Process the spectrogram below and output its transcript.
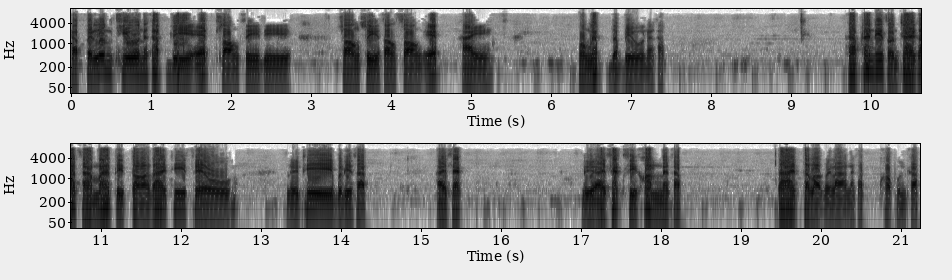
ครับเป็นรุ่นคิวนะครับ DS 2 CD 2 4 2 2 F I วงเล็บ W นะครับ ครับท่านที่สนใจก็สามารถติดต่อได้ที่เซลล์ หรือที่บริษัท i s a c หรือ i s a c s e c o n นะครับ ได้ตลอดเวลานะครับ ขอบคุณครับ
